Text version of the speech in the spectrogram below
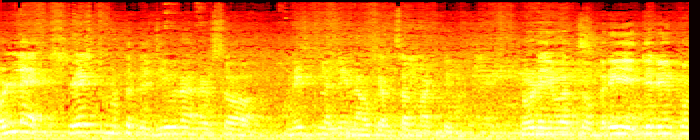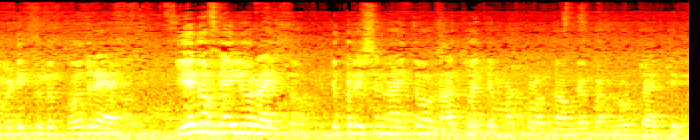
ಒಳ್ಳೆ ಶ್ರೇಷ್ಠ ಮಟ್ಟದ ಜೀವನ ನಡೆಸೋ ನಿಟ್ಟಿನಲ್ಲಿ ನಾವು ಕೆಲಸ ಮಾಡ್ತೀವಿ ನೋಡಿ, ಇವತ್ತು ಬರೀ ಇಂಜಿನಿಯರಿಂಗ್ ಮೆಡಿಕಲ್ ಅಂತ ಹೋದ್ರೆ ಏನೋ ಫೇಲ್ಯೂರ್ ಆಯ್ತು ಡಿಪ್ರೆಷನ್ ಆಯ್ತು, ಅವ್ನು ಆತ್ಮಹತ್ಯೆ ಮಾಡ್ಕೊಳ್ಳೋದು ನಾವು ಪೇಪರ್ ನೋಡ್ತಾ ಇರ್ತೀವಿ.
